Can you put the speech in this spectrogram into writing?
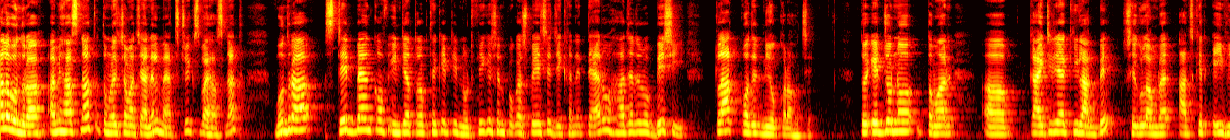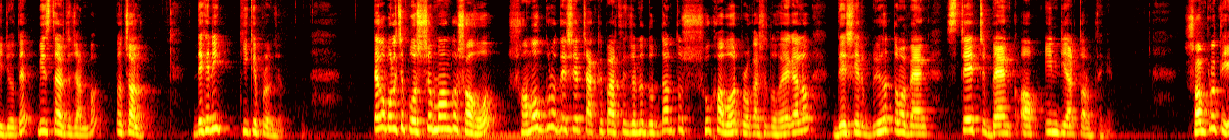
Hello বন্ধুরা, আমি হাসনাত, তোমরা দেখছ আমার চ্যানেল ম্যাথট্রিক্স বাই হাসনাত। বন্ধুরা স্টেট ব্যাংক অফ ইন্ডিয়ার তরফ থেকে একটি নোটিফিকেশন প্রকাশ পেয়েছে, যেখানে তেরো হাজারেরও বেশি ক্লার্ক পদের নিয়োগ করা হচ্ছে। তো এর জন্য তোমার ক্রাইটেরিয়া কি লাগবে, সেগুলো আমরা আজকের এই ভিডিওতে বিস্তারিত জানব। তো চলো, দেখে নিই কী কী প্রয়োজন। দেখো, বলেছে পশ্চিমবঙ্গ সহ সমগ্র দেশের চাকরি প্রার্থীর জন্য দুর্দান্ত সুখবর প্রকাশিত হয়ে গেল দেশের বৃহত্তম ব্যাংক স্টেট ব্যাংক অফ ইন্ডিয়ার তরফ থেকে। সম্প্রতি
